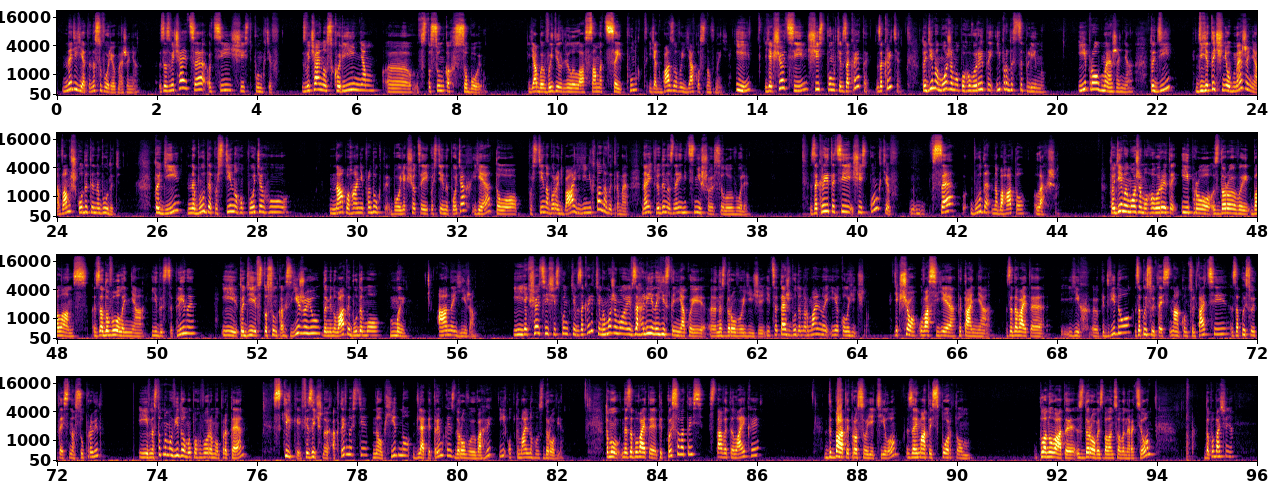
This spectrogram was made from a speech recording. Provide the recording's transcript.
Не дієти, не суворі обмеження. Зазвичай це оці шість пунктів. Звичайно, з корінням е, в стосунках з собою. Я би виділила саме цей пункт як базовий, як основний. І Якщо ці шість пунктів закрити, закриті, тоді ми можемо поговорити і про дисципліну, і про обмеження. Тоді дієтичні обмеження вам шкодити не будуть. Тоді не буде постійного потягу на погані продукти. Бо якщо цей постійний потяг є, то постійна боротьба її ніхто не витримає, навіть людина з найміцнішою силою волі. Закрийте ці шість пунктів, все буде набагато легше. Тоді ми можемо говорити і про здоровий баланс задоволення і дисципліни. І тоді в стосунках з їжею домінувати будемо ми, а не їжа. І якщо ці шість пунктів закриті, ми можемо і взагалі не їсти ніякої е, нездорової їжі, і це теж буде нормально і екологічно. Якщо у вас є питання, задавайте їх е, під відео, записуйтесь на консультації, записуйтесь на супровід. І в наступному відео ми поговоримо про те, скільки фізичної активності необхідно для підтримки здорової ваги і оптимального здоров'я. Тому не забувайте підписуватись, ставити лайки, дбати про своє тіло, займатися спортом, планувати здоровий збалансований раціон. До побачення!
